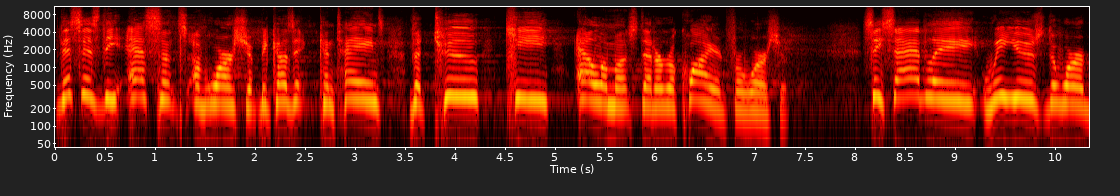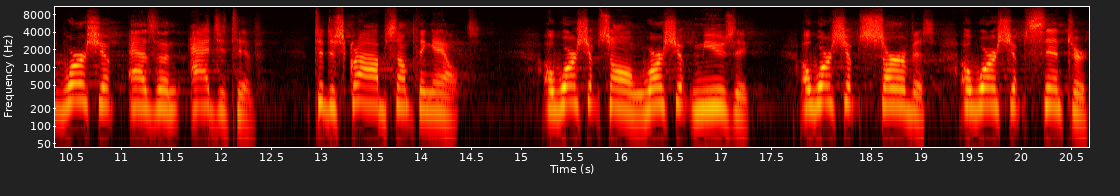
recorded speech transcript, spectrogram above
This is the essence of worship because it contains the two key elements that are required for worship. See, sadly, we use the word worship as an adjective to describe something else a worship song, worship music, a worship service, a worship center.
